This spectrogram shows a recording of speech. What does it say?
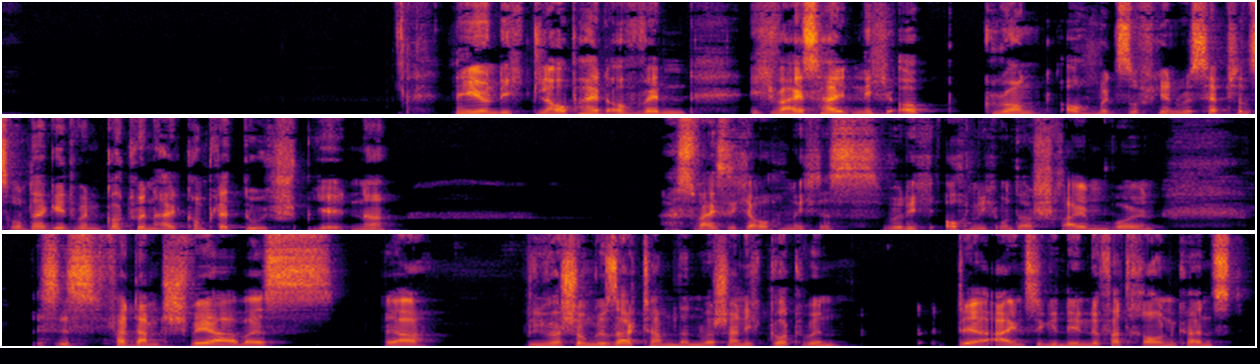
Nee, und ich glaube halt auch, wenn, ich weiß halt nicht, ob Gronk auch mit so vielen Receptions runtergeht, wenn Godwin halt komplett durchspielt, ne? Das weiß ich auch nicht. Das würde ich auch nicht unterschreiben wollen. Es ist verdammt schwer, aber es, ja, wie wir schon gesagt haben, dann wahrscheinlich Godwin. Der einzige, den du vertrauen kannst.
